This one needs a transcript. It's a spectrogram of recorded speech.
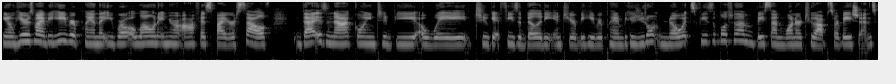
you know here's my behavior plan that you wrote alone in your office by yourself. That is not going to be a way to get feasibility into your behavior plan because you don't know it's feasible to them based on one or two observations.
